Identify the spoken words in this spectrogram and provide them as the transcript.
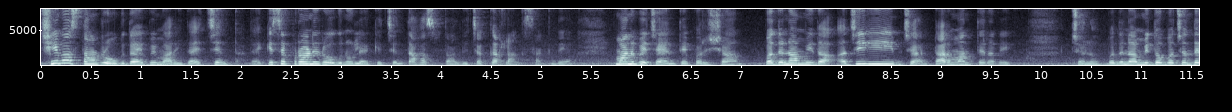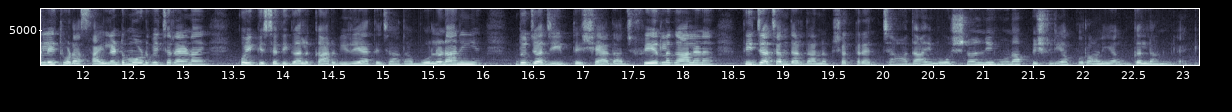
ਛੇਵਾਂ ਸਥਾਨ ਰੋਗ ਦਾ ਹੈ, ਬਿਮਾਰੀ ਦਾ ਹੈ, ਚਿੰਤਾ ਦਾ ਹੈ। ਕਿਸੇ ਪੁਰਾਣੇ ਰੋਗ ਨੂੰ ਲੈ ਕੇ ਚਿੰਤਾ ਹਸਪਤਾਲ ਦੇ ਚੱਕਰ ਲੱਗ ਸਕਦੇ ਆ। ਮਨ ਬੇਚੈਨ ਤੇ ਪਰੇਸ਼ਾਨ, ਬਦਨਾਮੀ ਦਾ ਅਜੀਬ ਜਿਹਾ ਡਰ ਮਨ ਤੇ ਰਹੇਗਾ ਚਲੋ, ਬਦਨਾਮੀ ਤੋਂ ਬਚਣ ਦੇ ਲਈ ਥੋੜਾ ਸਾਇਲੈਂਟ ਮੋਡ ਵਿੱਚ ਰਹਿਣਾ ਹੈ। ਕੋਈ ਕਿਸੇ ਦੀ ਗੱਲ ਕਰ ਵੀ ਰਿਹਾ ਤੇ ਜ਼ਿਆਦਾ ਬੋਲਣਾ ਨਹੀਂ ਹੈ। ਦੂਜਾ ਜੀਬ ਤੇ ਸ਼ਾਇਦ ਅੱਜ ਫੇਰ ਲਗਾ ਲੈਣਾ ਤੀਜਾ ਚੰਦਰ ਦਾ ਨਕਸ਼ਤਰ ਹੈ, ਜ਼ਿਆਦਾ ਇਮੋਸ਼ਨਲ ਨਹੀਂ ਹੋਣਾ ਪਿਛਲੀਆਂ ਪੁਰਾਣੀਆਂ ਗੱਲਾਂ ਨੂੰ ਲੈ ਕੇ।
